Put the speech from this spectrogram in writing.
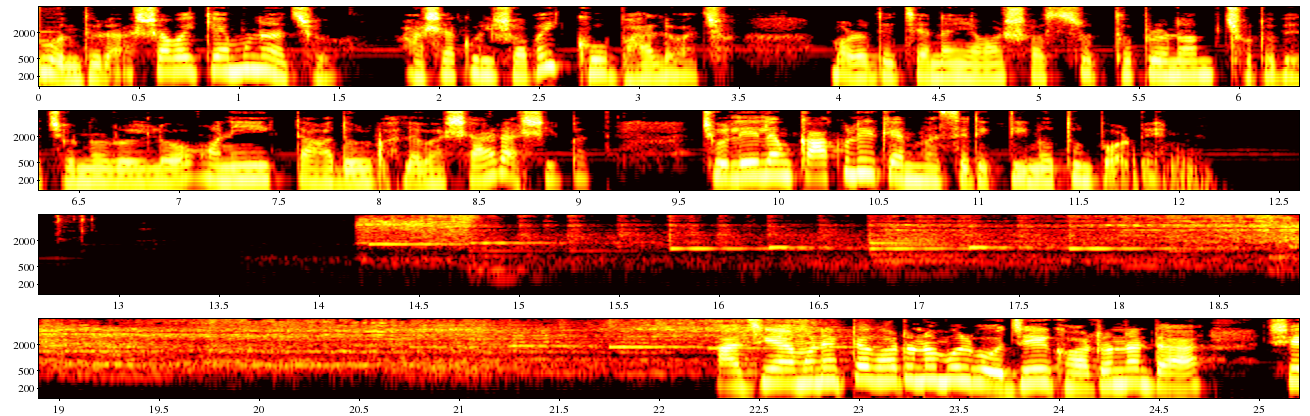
বন্ধুরা, সবাই কেমন আছো? আশা করি সবাই খুব ভালো আছো। বড়দের জানাই আমার সশ্রদ্ধ প্রণাম, ছোটদের জন্য রইল অনেকটা আদর, ভালোবাসা আর আশীর্বাদ। চলে এলাম কাকুলির ক্যানভাসের একটি নতুন পর্বে। আজকে এমন একটা ঘটনা বলব, যে ঘটনাটা সে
